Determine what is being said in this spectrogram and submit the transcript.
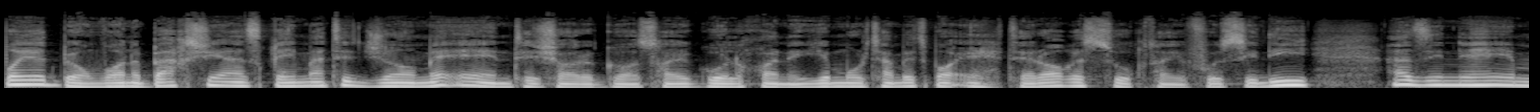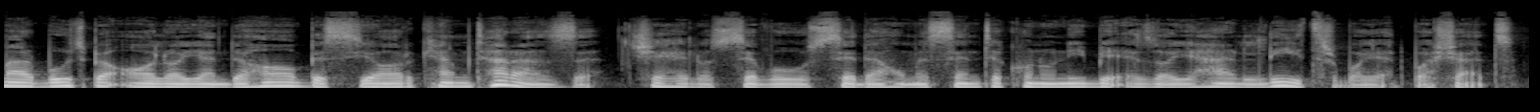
باید به عنوان بخشی از قیمت جامع انتشار گازهای گلخانه‌ای مرتبط با احتراق سوختهای فسیلی هزینه مربوط به آلاینده ها بسیار کمتر از 43 و 3 دهم سنت کنونی به ازای هر لیتر باید باشد.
